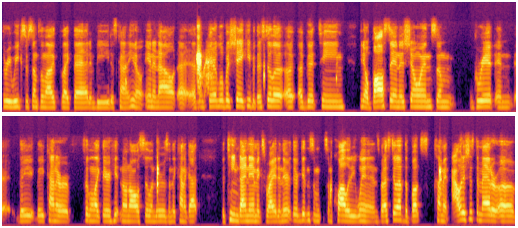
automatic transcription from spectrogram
three weeks or something like like that. And Embiid is kind of you know in and out. I, I, think they're a little bit shaky, but they're still a, a, a good team. You know, Boston is showing some grit, and uh, they they kind of are feeling like they're hitting on all cylinders, and they kind of got the team dynamics right, and they're they're getting some some quality wins. But I still have the Bucks coming out. It's just a matter of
